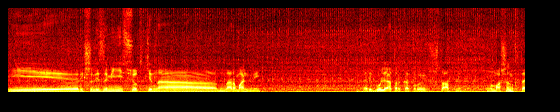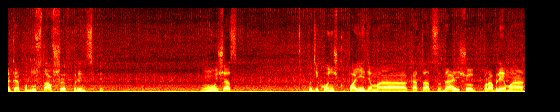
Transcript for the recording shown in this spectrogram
И решили заменить все-таки на нормальный регулятор, который штатный. Ну, машинка такая подуставшая, в принципе. Ну, сейчас потихонечку поедем э, кататься. Да, еще проблема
